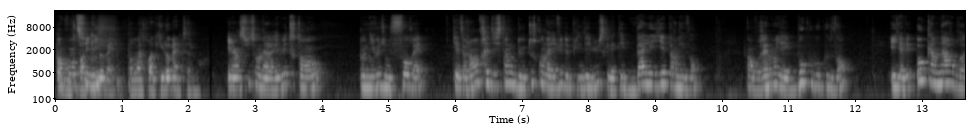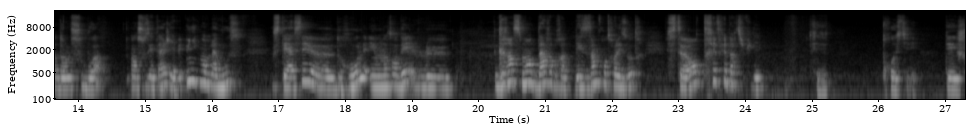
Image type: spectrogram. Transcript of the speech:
Pendant On 3 continue. km. Pendant 3 km seulement. Et ensuite, on est arrivé tout en haut, au niveau d'une forêt, qui était vraiment très distincte de tout ce qu'on avait vu depuis le début, parce qu'elle était balayée par les vents. Alors vraiment, il y avait beaucoup, beaucoup de vent. Et il n'y avait aucun arbre dans le sous-bois, en sous-étage, il y avait uniquement de la mousse. C'était assez euh, drôle, et on entendait le grincement d'arbres les uns contre les autres. C'était vraiment très, très particulier. C'était trop stylé. C'était, je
